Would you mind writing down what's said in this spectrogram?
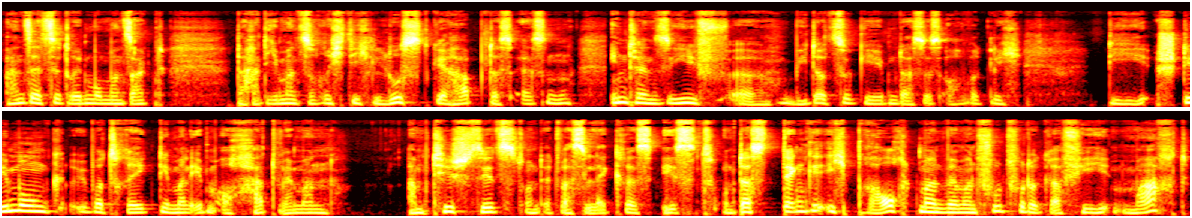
Ansätze drin, wo man sagt, da hat jemand so richtig Lust gehabt, das Essen intensiv äh, wiederzugeben, dass es auch wirklich die Stimmung überträgt, die man eben auch hat, wenn man am Tisch sitzt und etwas Leckeres isst. Und das, denke ich, braucht man, wenn man Foodfotografie macht.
